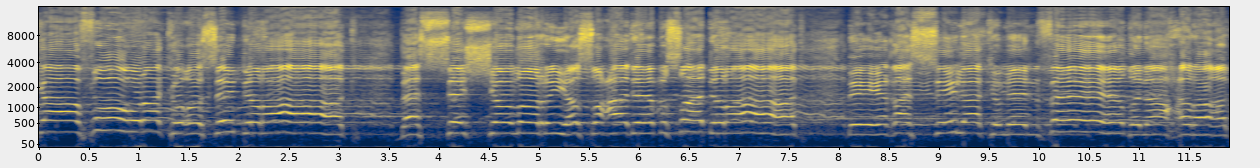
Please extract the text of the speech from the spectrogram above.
كافورك وصدرك بس الشمر يصعد بصدرك بيغسلك من فيض نحرك.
